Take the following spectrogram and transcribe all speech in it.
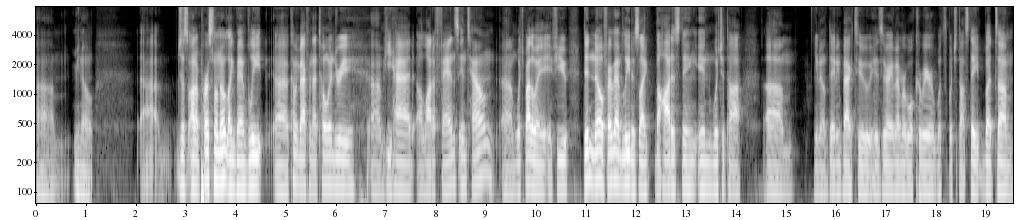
Um, you know, uh, just on a personal note, like VanVleet uh, coming back from that toe injury, um, he had a lot of fans in town. Um, which, by the way, if you didn't know, Fred VanVleet is like the hottest thing in Wichita um, you know, dating back to his very memorable career with Wichita State. But um,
